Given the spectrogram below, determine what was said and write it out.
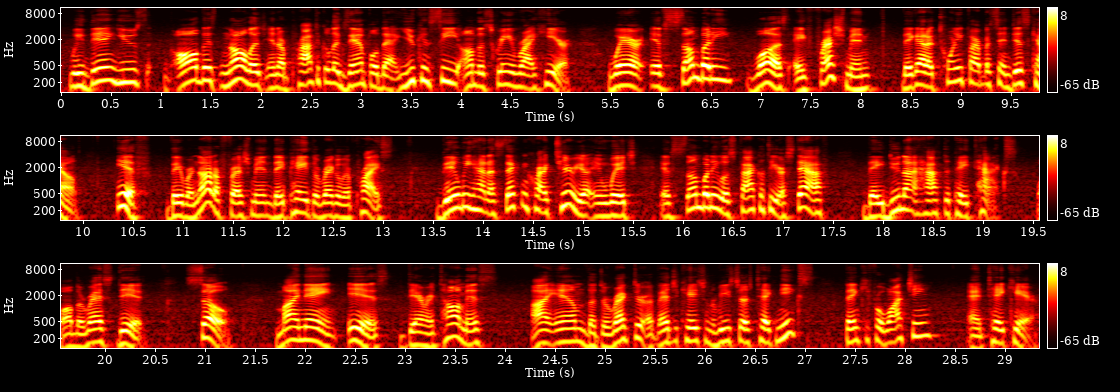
We then use all this knowledge in a practical example that you can see on the screen right here, where if somebody was a freshman, they got a 25% discount. If they were not a freshman, they paid the regular price. Then we had a second criteria in which if somebody was faculty or staff, they do not have to pay tax, while the rest did. So, my name is Darrin Thomas. I am the Director of Educational Research Techniques. Thank you for watching and take care.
